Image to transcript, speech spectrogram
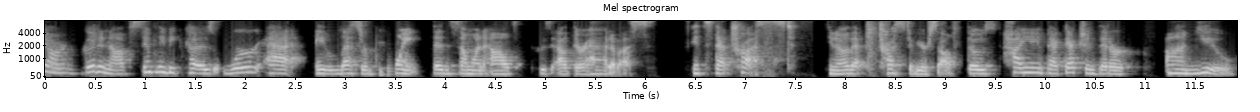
aren't good enough simply because we're at a lesser point than someone else who's out there ahead of us. It's that trust, you know, that trust of yourself, those high impact actions that are on you,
